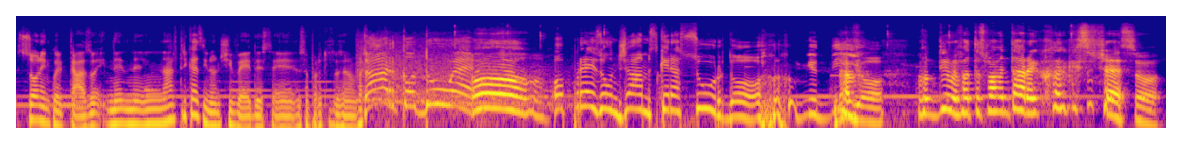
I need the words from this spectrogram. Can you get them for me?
Solo in quel caso. In, in, altri casi non ci vede, se, soprattutto se non fa. Arco 2! Oh! Ho preso un jumpscare assurdo! Oh mio dio! Oddio, mi hai fatto spaventare! Che è successo?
